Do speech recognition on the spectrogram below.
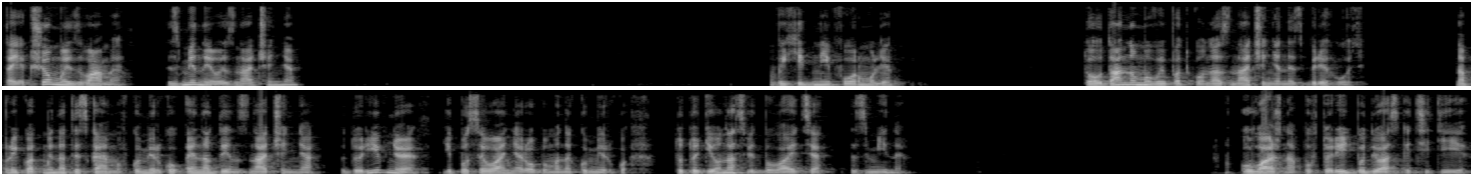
Та якщо ми з вами змінили значення, вихідній формулі, то в даному випадку у нас значення не зберіглось. Наприклад, ми натискаємо в комірку N1 значення дорівнює і посилання робимо на комірку, то тоді у нас відбуваються зміни. Уважно повторіть, будь ласка, ці дії.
